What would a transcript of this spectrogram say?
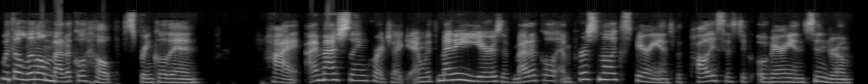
with a little medical help sprinkled in. Hi, I'm Ashlene Korcek, and with many years of medical and personal experience with polycystic ovarian syndrome,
